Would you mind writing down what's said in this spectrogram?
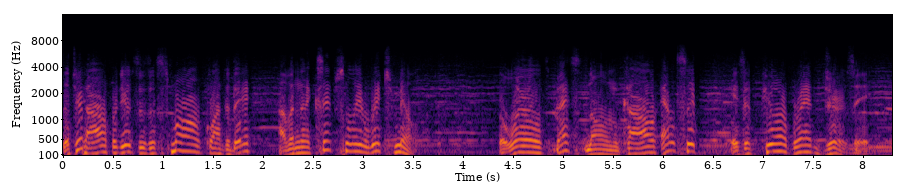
The Jersey cow produces a small quantity of an exceptionally rich milk. The world's best-known cow, Elsie, is a purebred Jersey.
